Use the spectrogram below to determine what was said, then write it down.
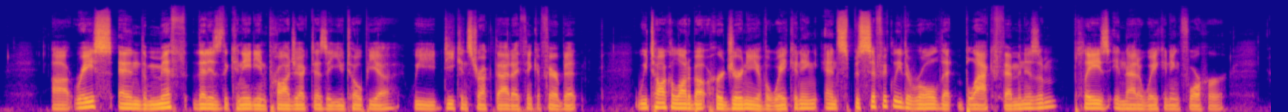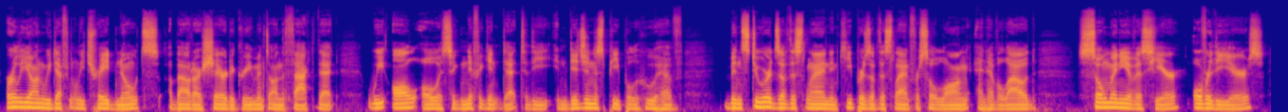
uh, race and the myth that is the Canadian project as a utopia. We deconstruct that, I think, a fair bit. We talk a lot about her journey of awakening and specifically the role that black feminism plays in that awakening for her early on, we definitely trade notes about our shared agreement on the fact that we all owe a significant debt to the indigenous people who have been stewards of this land and keepers of this land for so long and have allowed so many of us here over the years.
